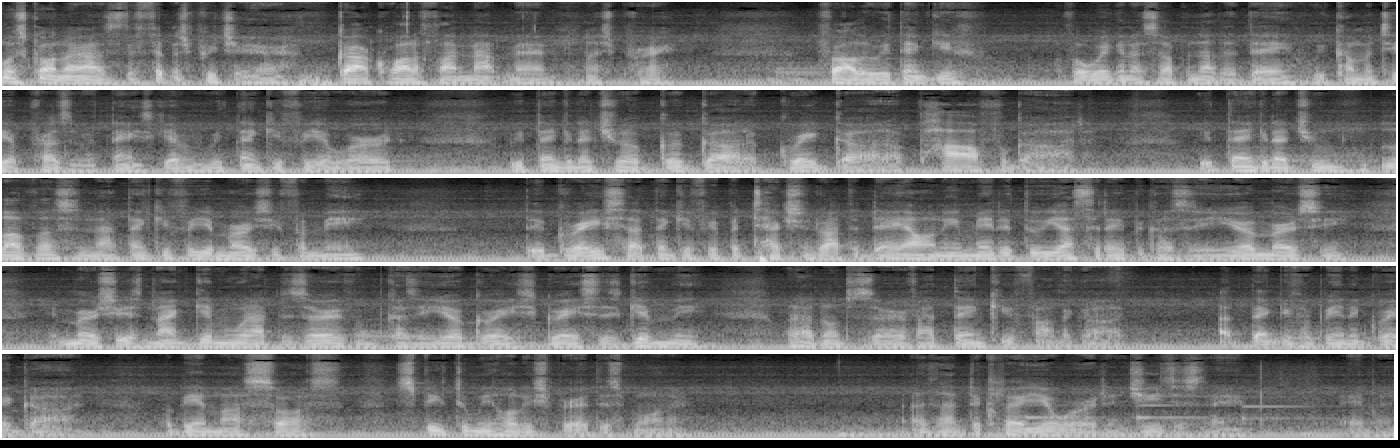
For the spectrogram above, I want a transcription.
What's going on, guys? The fitness preacher here. God qualified, not man. Let's pray. Father, we thank you for waking us up another day. We come into your presence with thanksgiving. We thank you for your word. We thank you that you're a good God, a great God, a powerful God. We thank you that you love us, and I thank you for your mercy for me. The grace, I thank you for your protection throughout the day. I only made it through yesterday because of your mercy. Your mercy is not given what I deserve, and because of your grace, grace is given me what I don't deserve. I thank you, Father God. I thank you for being a great God, for being my source. Speak to me, Holy Spirit, this morning as I declare your word in Jesus' name. Amen.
